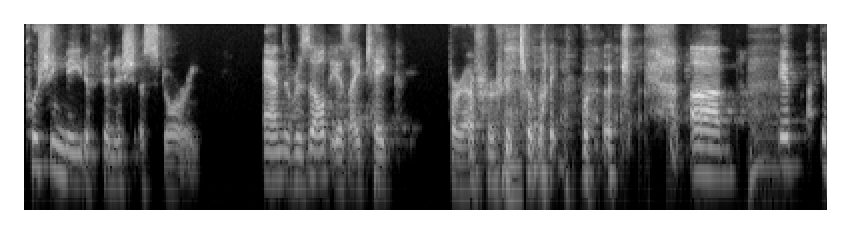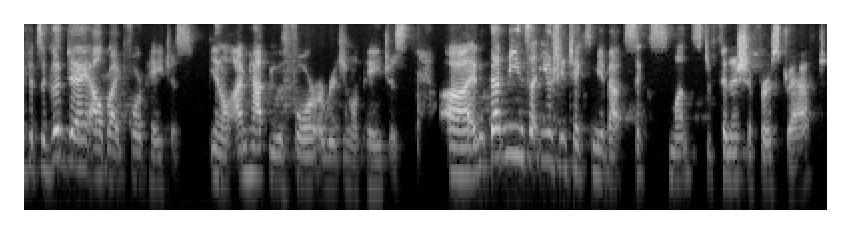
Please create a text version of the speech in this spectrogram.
pushing me to finish a story. And the result is I take forever to write a book. Um, if if it's a good day, I'll write four pages. You know, I'm happy with four original pages, uh, and that means that usually takes me about six months to finish a first draft,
